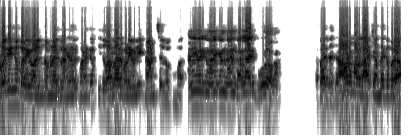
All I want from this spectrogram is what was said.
உலகெங்கும் வரை வாழும் தமிழர்கள் அனைவருக்கும் வணக்கம். இது வரலாறு வலைவலி. நான் செல்வகுமார். அனைவருக்கும் வணக்கம். நான் வரலாறு பூலோகம். அப்ப இந்த திராவிட மாடல் ஆட்சி வந்ததுக்கு அப்புறம்?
